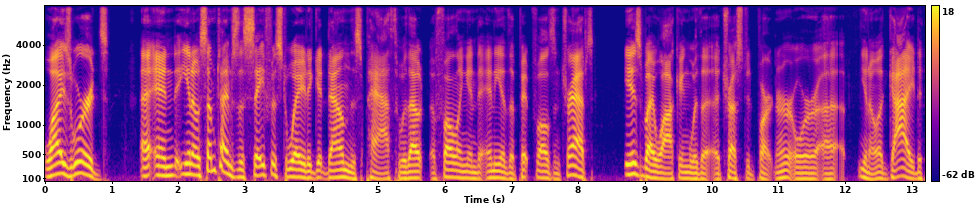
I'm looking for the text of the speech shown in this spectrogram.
Wise words. Uh, and, you know, sometimes the safest way to get down this path without uh, falling into any of the pitfalls and traps is by walking with a, a trusted partner or a, you know a guide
